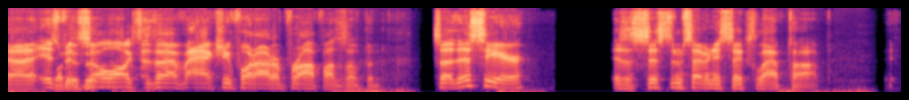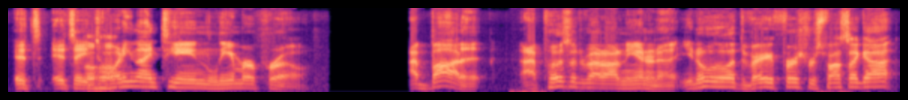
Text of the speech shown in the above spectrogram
Uh, it's What been so it? long since I've actually put out a prop on something. So this here is a System 76 laptop. It's it's a Uh-huh. 2019 Lemur Pro. I bought it. I posted about it on the internet. You know what? The very first response I got.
